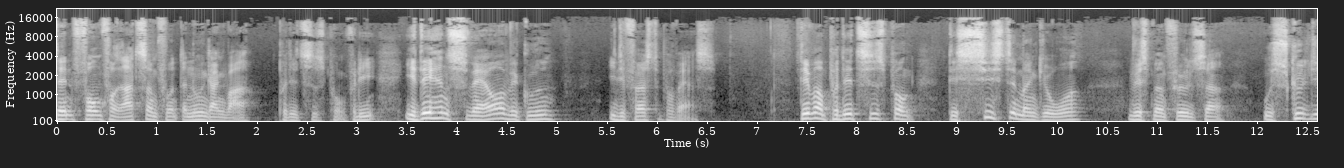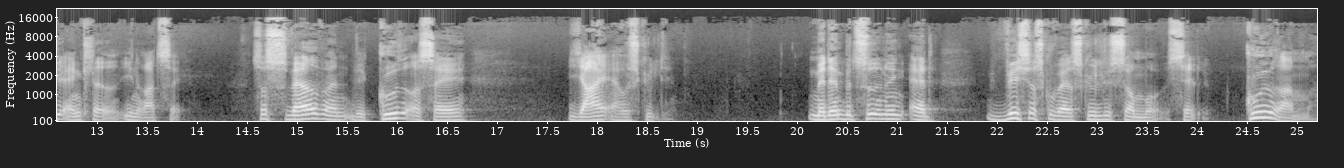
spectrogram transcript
den form for retssamfund, der nu engang var på det tidspunkt. Fordi i det, han sværger ved Gud i de første på vers, det var på det tidspunkt det sidste, man gjorde, hvis man følte sig uskyldig anklaget i en retssag. Så sværede man ved Gud og sagde, jeg er uskyldig. Med den betydning, at hvis jeg skulle være skyldig, så må selv Gud ramme mig.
